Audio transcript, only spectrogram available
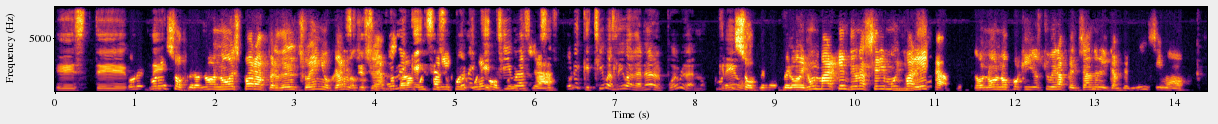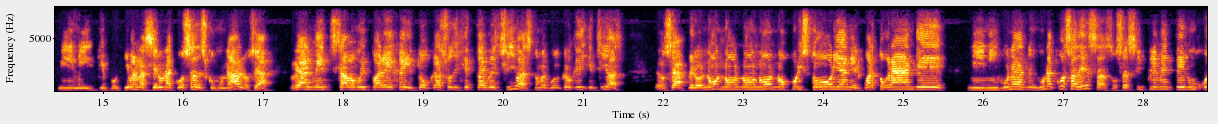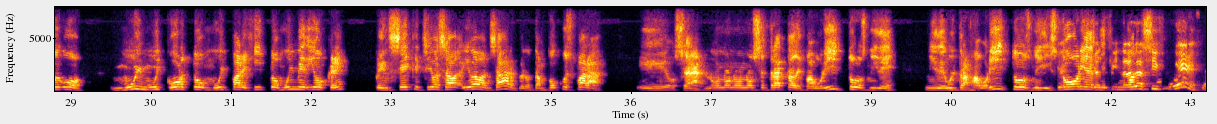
Este, por, por de, eso, pero no, no es para perder el sueño, Carlos. Se, o sea, supone, que, se, supone juego, que Chivas, pues, se supone que Chivas le iba a ganar al Puebla, ¿no? Creo. Eso, pero, pero, en un margen de una serie muy no. pareja. No, no, no porque yo estuviera pensando en el campeonísimo, ni, ni que porque iban a hacer una cosa descomunal. O sea, realmente estaba muy pareja y en todo caso dije tal vez Chivas, no me acuerdo, creo que dije Chivas. O sea, pero no, no, no, no, no por historia, ni el cuarto grande, ni ninguna, ninguna cosa de esas. O sea, simplemente en un juego muy, muy corto, muy parejito, muy mediocre, pensé que Chivas iba a avanzar, pero tampoco es para, eh, o sea, no, no, no, no se trata de favoritos ni de, ni de ultra favoritos, ni de historias. Que, al final así fue.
